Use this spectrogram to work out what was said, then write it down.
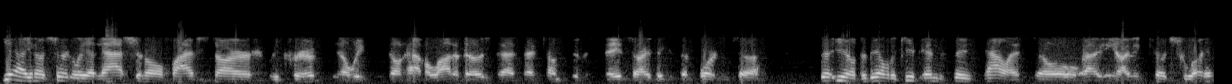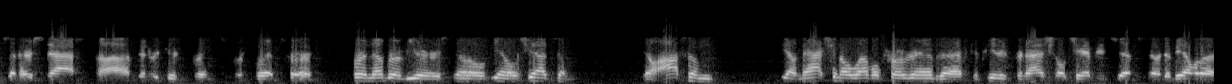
Yeah, you know, certainly a national five star recruit. You know, we don't have a lot of those that, that come through the state, so I think it's important to, to you know to be able to keep in-state talent. So uh, you know, I think Coach Williams and her staff uh, have been recruiting for for for for a number of years. So you know, she had some you know awesome you know national level programs that have competed for national championships. So to be able to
